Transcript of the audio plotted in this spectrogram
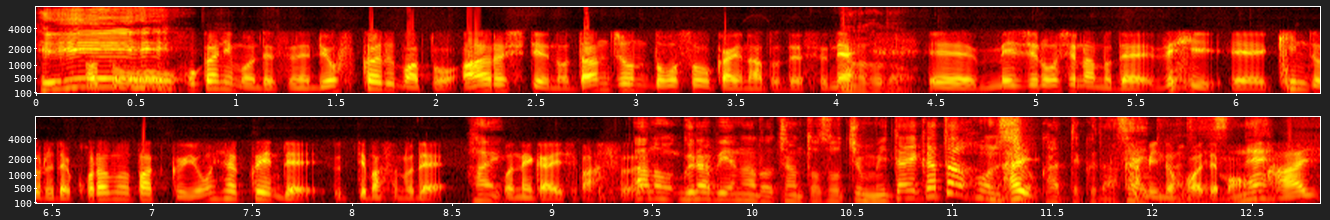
あと他にもですね呂布カルマと R 指定のダンジョン同窓会などですねえー目白押しなのでぜひ、えー Kindle でコラムパック400円で売ってますので、はい。お願いします。あのグラビアなどちゃんとそっちも見たい方は本誌を買ってください、紙の方でもね。はい。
